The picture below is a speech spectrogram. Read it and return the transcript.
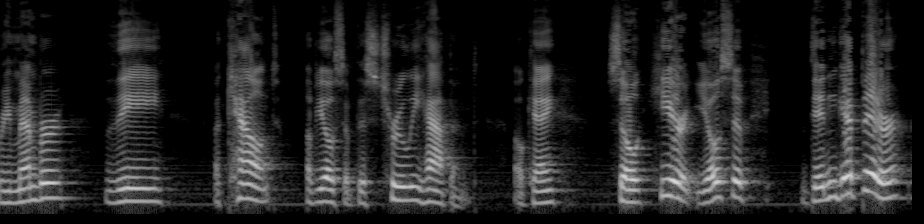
Remember the account of Joseph. This truly happened. Okay? So here, Joseph didn't get bitter.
